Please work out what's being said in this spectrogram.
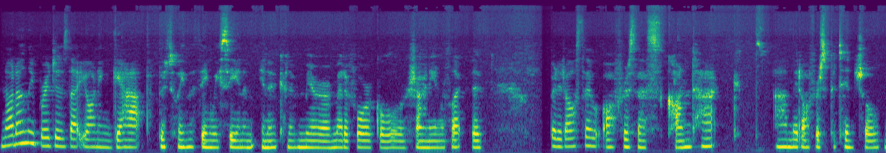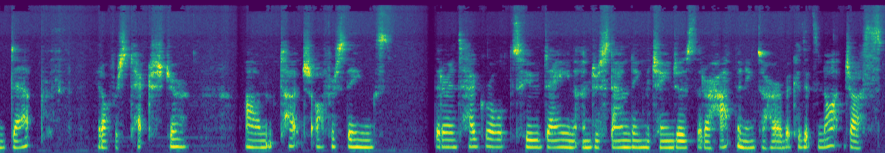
not only bridges that yawning gap between the thing we see in a, in a kind of mirror, metaphorical or shiny and reflective, but it also offers us contact. Um, it offers potential depth. It offers texture. Um, touch offers things that are integral to Daine understanding the changes that are happening to her because it's not just,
